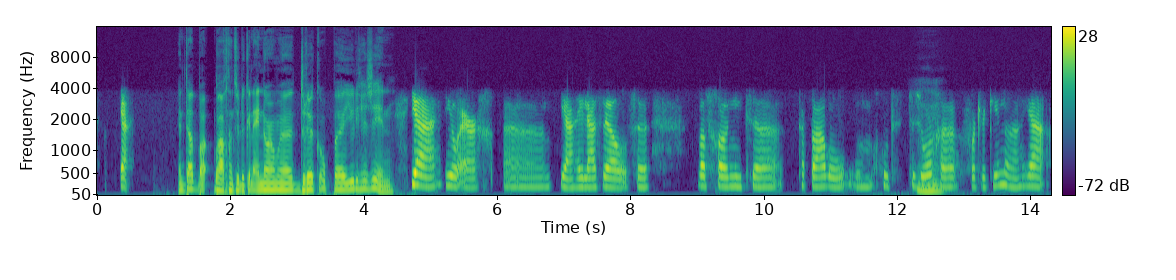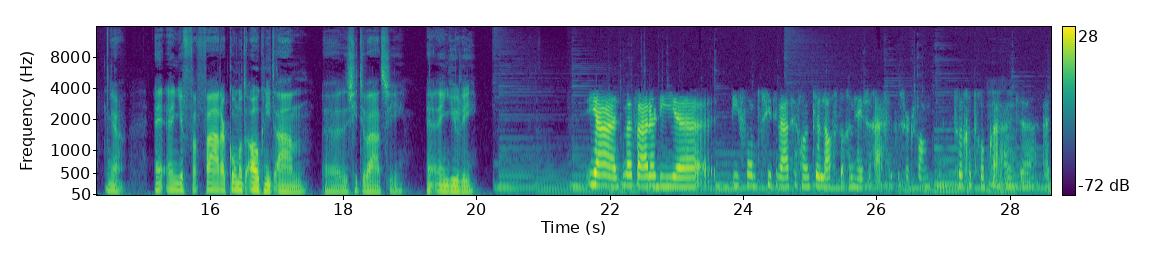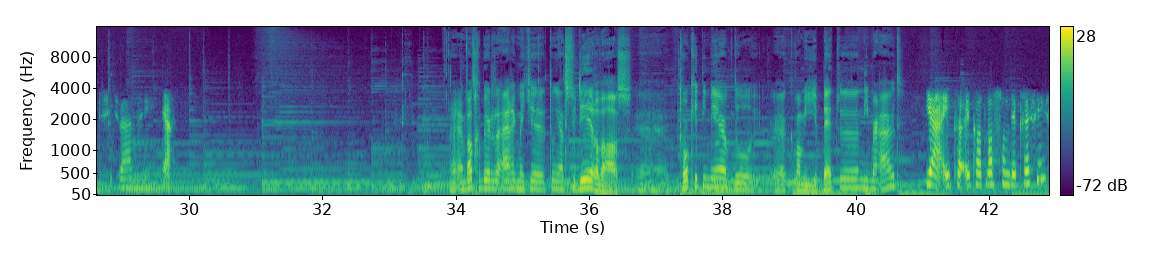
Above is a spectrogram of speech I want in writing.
En dat bra- bracht natuurlijk een enorme druk op eh, jullie gezin. Ja, heel erg. Ehm, ja, helaas wel. Ze was gewoon niet eh, capabel om goed te Mhm. zorgen voor twee kinderen. Ja, Ja. En, en je va- vader kon het ook niet aan, eh, de situatie. En, en jullie. ja mijn vader die, die vond de situatie gewoon te lastig en heeft zich eigenlijk een soort van teruggetrokken uit, de uit de situatie. Ja. En wat gebeurde er eigenlijk met je toen je aan het studeren was? Eh, trok je het niet meer? Ik bedoel, eh, kwam je je bed eh, niet meer uit? Ja, ik, ik had last van depressies.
